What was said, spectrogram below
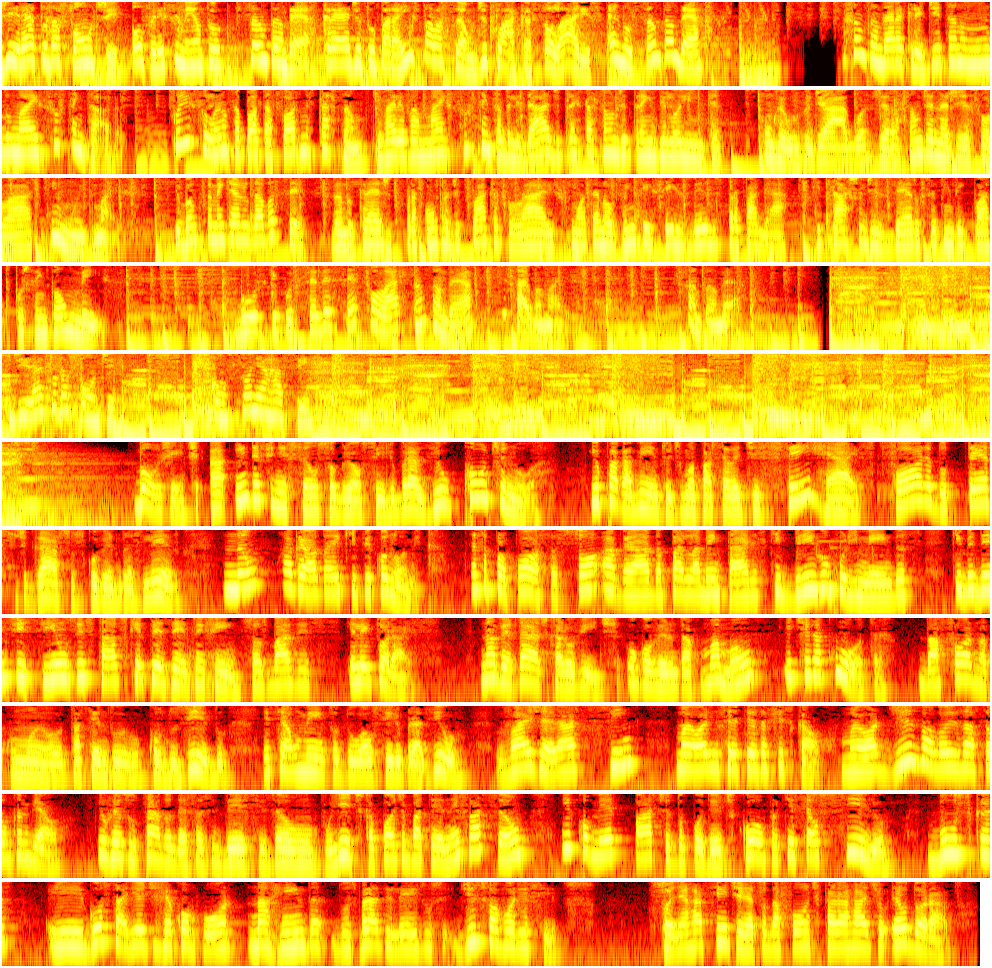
Direto da Fonte. Oferecimento Santander. Crédito para instalação de placas solares é no Santander. O Santander acredita num mundo mais sustentável. Por isso lança a plataforma Estação, que vai levar mais sustentabilidade para a estação de trem Vila Olímpia, com reuso de água, geração de energia solar e muito mais. E o banco também quer ajudar você dando crédito para compra de placas solares com até 96 vezes para pagar e taxa de 0,74% ao mês. Busque por CDC Solar Santander e saiba mais. Santander. Direto da Fonte, com Sônia Rassi. Bom, gente, a indefinição sobre o Auxílio Brasil continua. E o pagamento de uma parcela de 100 reais fora do teto de gastos do governo brasileiro não agrada a equipe econômica. Essa proposta só agrada parlamentares que brigam por emendas que beneficiam os estados que representam, enfim, suas bases eleitorais. Na verdade, caro ouvinte, o governo dá com uma mão e tira com outra da forma como está sendo conduzido, esse aumento do Auxílio Brasil vai gerar, sim, maior incerteza fiscal, maior desvalorização cambial. E o resultado dessa decisão política pode bater na inflação e comer parte do poder de compra que esse auxílio busca e gostaria de recompor na renda dos brasileiros desfavorecidos. Sônia Raci, direto da Fonte, para a Rádio Eldorado.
